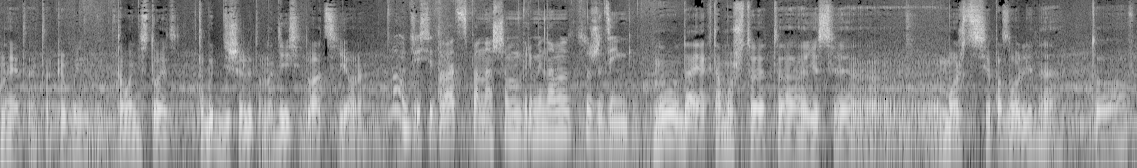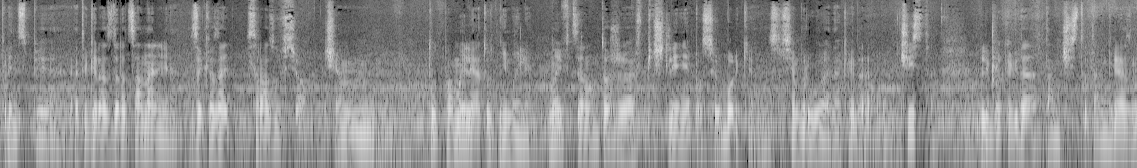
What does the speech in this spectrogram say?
на это. Это как бы того не стоит. Это будет дешевле там на 10-20 евро. Ну, 10-20 по нашим временам это тоже деньги. Ну да, я к тому, что это если можете себе позволить, да, то, в принципе, это гораздо рациональнее заказать сразу все, чем тут помыли, а тут не мыли. Ну и в целом тоже впечатление после уборки совсем другое, да, когда чисто, либо когда там чисто, там грязно.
